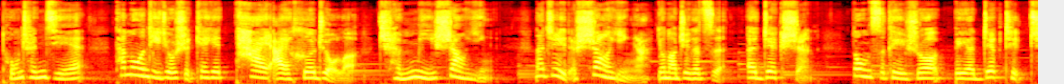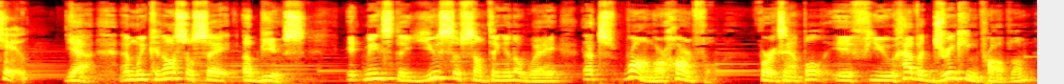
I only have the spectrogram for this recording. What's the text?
佟晨洁。他们问题就是 K K 太爱喝酒了，沉迷上瘾。那这里的上瘾啊，用到这个词 addiction，动词可以说 be addicted to。Yeah, and we can also say abuse. It means the use of something in a way that's wrong or harmful. For example, if you have a drinking problem,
